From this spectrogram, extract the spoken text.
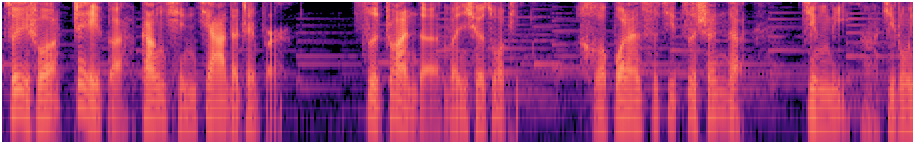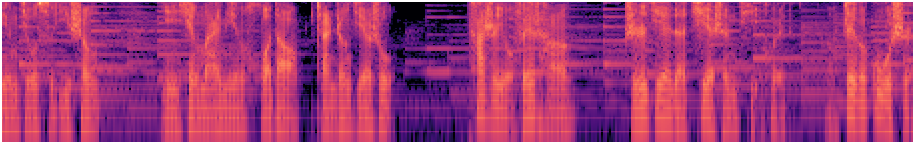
所以说，这个钢琴家的这本自传的文学作品，和波兰斯基自身的经历啊，集中营九死一生。隐姓埋名活到战争结束，他是有非常直接的切身体会的啊。这个故事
